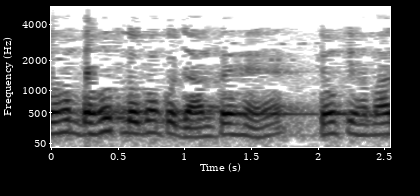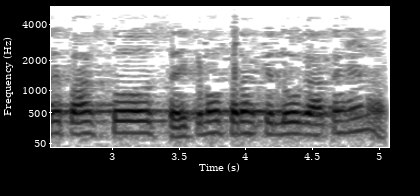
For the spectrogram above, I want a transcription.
तो हम बहुत लोगों को जानते हैं, क्योंकि हमारे पास तो सैकड़ों तरह के लोग आते हैं ना।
